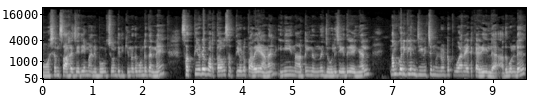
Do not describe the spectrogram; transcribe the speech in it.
മോശം സാഹചര്യം അനുഭവിച്ചുകൊണ്ടിരിക്കുന്നത് കൊണ്ട് തന്നെ സത്യയുടെ ഭർത്താവ് സത്യയോട് പറയാണ് ഇനി ഈ നാട്ടിൽ നിന്ന് ജോലി ചെയ്തു കഴിഞ്ഞാൽ നമുക്കൊരിക്കലും ജീവിച്ച് മുന്നോട്ട് പോകാനായിട്ട് കഴിയില്ല. അതുകൊണ്ട്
